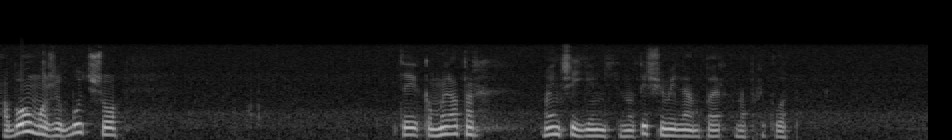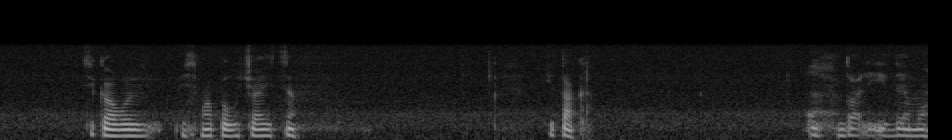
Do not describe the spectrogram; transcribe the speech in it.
Або може бути, що цей акумулятор меншої ємності на 1000 мА, наприклад. Цікаво весьма виходить. І так. Далі йдемо.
